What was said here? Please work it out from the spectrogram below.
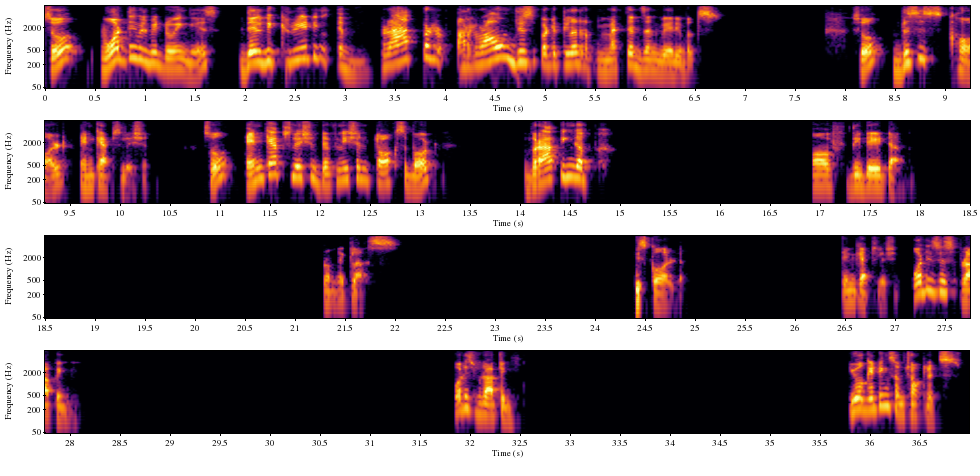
So what they will be doing is they'll be creating a wrapper around these particular methods and variables. So this is called encapsulation. So encapsulation definition talks about wrapping up of the data from a class is called encapsulation. What is this wrapping? What is wrapping? You are getting some chocolates.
